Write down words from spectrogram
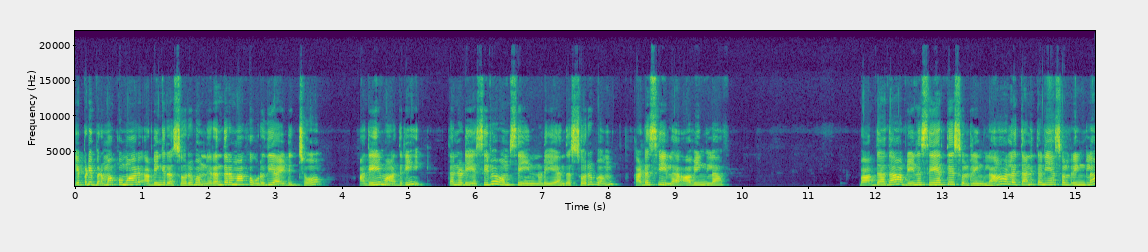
எப்படி பிரம்மகுமார் அப்படிங்கிற சொரூபம் நிரந்தரமாக உறுதியாயிடுச்சோ அதே மாதிரி தன்னுடைய சிவவம்சையினுடைய அந்த சொரூபம் கடைசியில் ஆவீங்களா? பாப்தாதா அப்படின்னு சேர்த்தே சொல்கிறீங்களா அல்லது தனித்தனியாக சொல்கிறீங்களா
